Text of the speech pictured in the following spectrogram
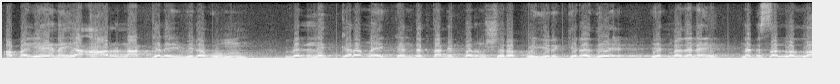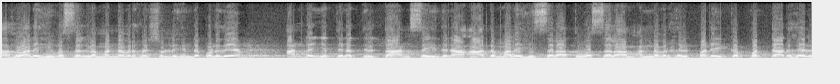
அப்ப ஏனைய ஆறு நாட்களை விடவும் வெள்ளிக்கிழமை கண்டு தனிப்பெரும் சிறப்பு இருக்கிறது என்பதனை நபி ஸல்லல்லாஹு அலஹி வசல்லம் அன்னவர்கள் சொல்லுகின்ற பொழுது அன்றைய தினத்தில் தான் செய்தினா ஆதம் அலஹி சலாத்து வசலாம் அன்னவர்கள் படைக்கப்பட்டார்கள்.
